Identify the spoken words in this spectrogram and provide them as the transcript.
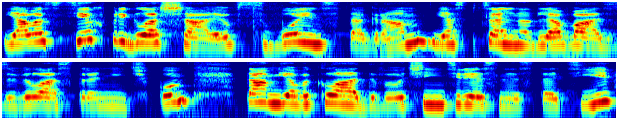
я вас всех приглашаю в свой инстаграм. Я специально для вас завела страничку. Там я выкладываю очень интересные статьи.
